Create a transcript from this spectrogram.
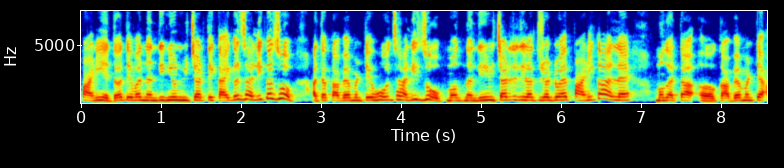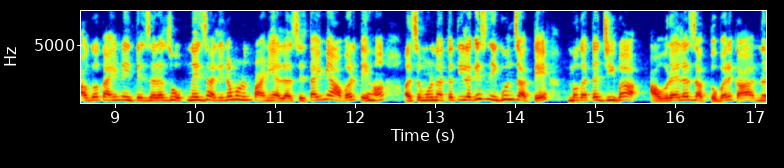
पाणी येतं तेव्हा नंदिनी येऊन विचारते काय ग झाली का झोप? आता काव्या म्हणते हो झाली झोप. मग नंदिनी विचारते तिला तुझ्या डोळ्यात पाणी का आलंय? मग आता काव्या म्हणते अगं काही नाही ते जरा झोप नाही झाली ना म्हणून पाणी आलं असेल. ताई मी आवरते हं. असं म्हणून आता ती लगेच निघून जाते. मग आता जीवा आवरायला जातो बरं का? न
